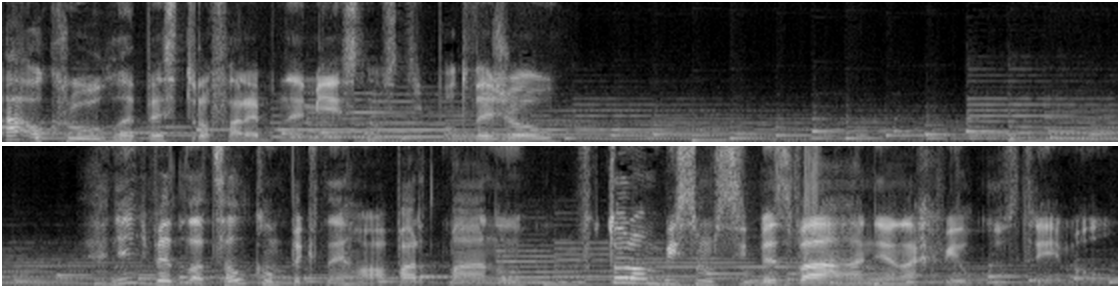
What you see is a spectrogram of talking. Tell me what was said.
a okrúhle pestrofarebné miestnosti pod vežou, hneď vedľa celkom pekného apartmánu, v ktorom by som si bez váhania na chvíľku zdriemol.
